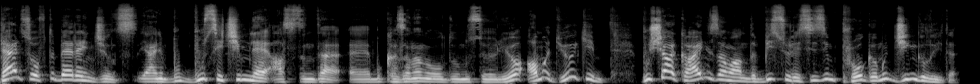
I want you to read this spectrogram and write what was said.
Dance of the Bad Angels yani bu, bu seçimle aslında e, bu kazanan olduğumu söylüyor. Ama diyor ki bu şarkı aynı zamanda bir süre sizin programın jingle'ıydı.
